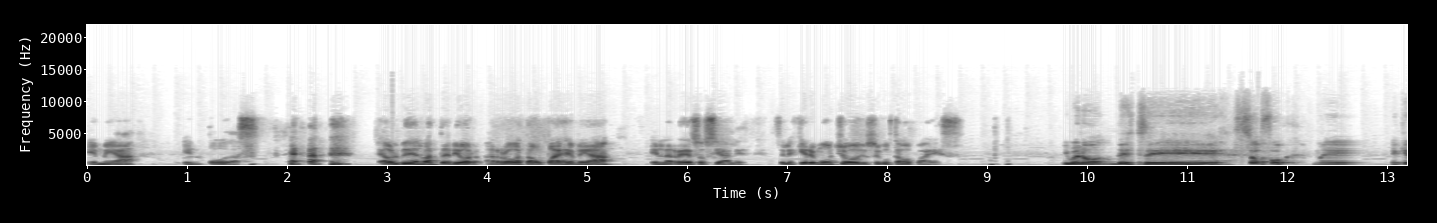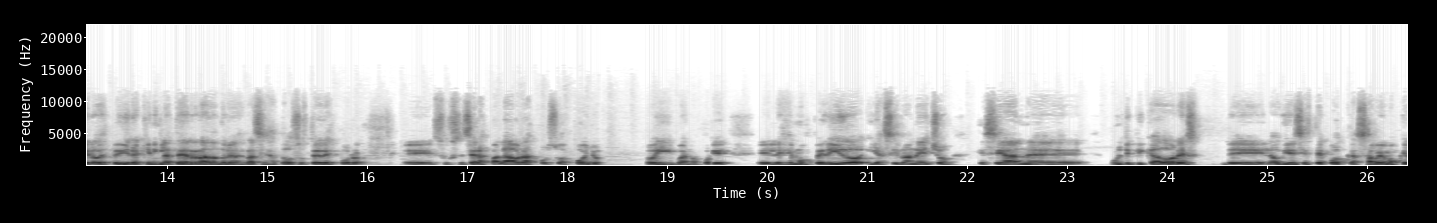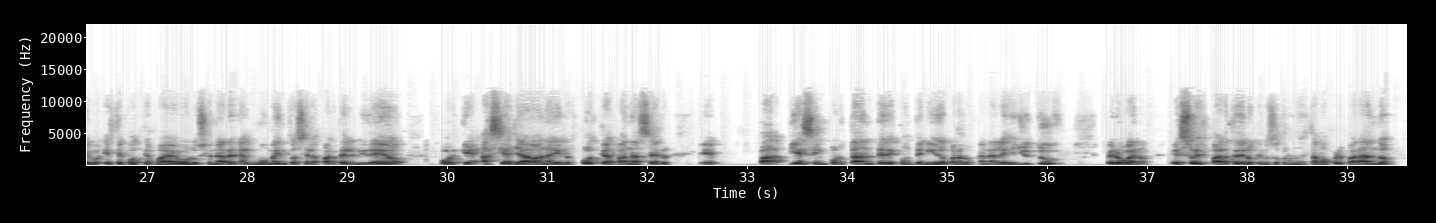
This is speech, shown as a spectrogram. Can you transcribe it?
MA en todas. Olviden lo anterior, arroba Tabo Páez MA en las redes sociales. Se les quiere mucho, yo soy Gustavo Páez. Y bueno, desde Suffolk me me quiero despedir aquí en Inglaterra, dándole las gracias a todos ustedes por eh, sus sinceras palabras, por su apoyo y bueno, porque eh, les hemos pedido y así lo han hecho, que sean eh, multiplicadores de la audiencia de este podcast. Sabemos que este podcast va a evolucionar en algún momento hacia la parte del video, porque hacia allá van a ir los podcasts, van a ser pieza importante de contenido para los canales de YouTube. Pero bueno, eso es parte de lo que nosotros nos estamos preparando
